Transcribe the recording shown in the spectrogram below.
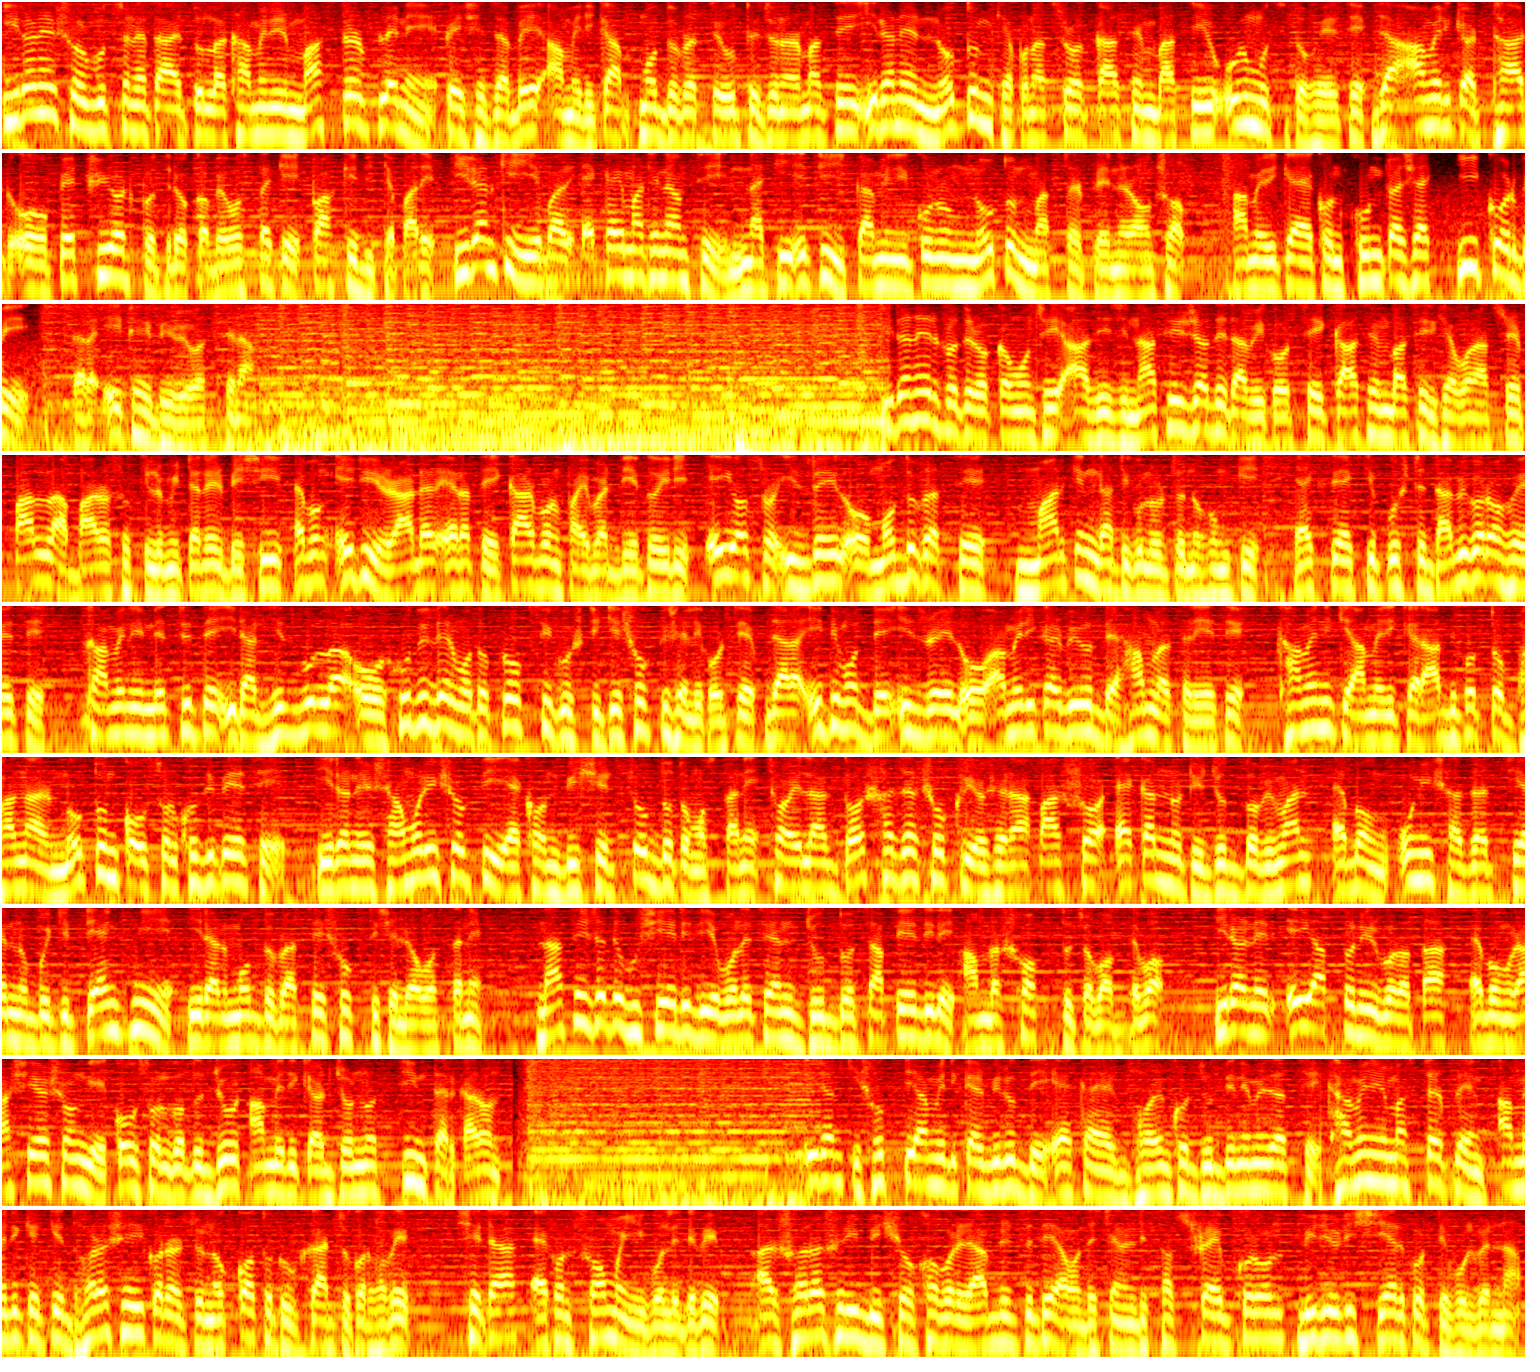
ইরানের সর্বোচ্চ নেতা আয়তুল্লাহ খামেনির মাস্টার প্ল্যানে ফেসে যাবে আমেরিকা। মধ্যপ্রাচ্যের উত্তেজনার মাঝে ইরানের নতুন ক্ষেপণাস্ত্র কাসেম বাসির উন্মোচিত হয়েছে, যা আমেরিকার থার্ড ও পেট্রিয়ট প্রতিরক্ষা ব্যবস্থাকে পাকি দিতে পারে। ইরান কি এবার একাই মাঠে নামছে, নাকি এটি কামিনীর কোনো নতুন মাস্টার প্ল্যানের অংশ? আমেরিকা এখন কোনটাশা কি করবে, তারা এটাই ভেবে পাচ্ছে না। ইরানের প্রতিরক্ষা মন্ত্রী আজিজ নাসির জাদে দাবি করছে, কাসেম বাসির ক্ষেপণাস্ত্রের পাল্লা বারোশো কিলোমিটারের বেশি এবং এটি রাডার এড়াতে কার্বন ফাইবার দিয়ে তৈরি। এই অস্ত্র ইসরায়েল ও মধ্যপ্রাচ্যে মার্কিন ঘাঁটিগুলোর জন্য হুমকি। এক্সে একটি পুষ্টে দাবি করা হয়েছে, খামেনির নেতৃত্বে ইরান হিজবুল্লাহ ও হুদিদের মতো প্রক্সি গোষ্ঠীকে শক্তিশালী করছে, যারা ইতিমধ্যে ইসরায়েল ও আমেরিকার বিরুদ্ধে হামলা চালিয়েছে। খামেনিকে আমেরিকার আধিপত্য ভাঙার নতুন কৌশল খুঁজে পেয়েছে। ইরানের সামরিক শক্তি এখন বিশ্বের চোদ্দতম স্থানে। ছয় লাখ দশ হাজার সক্রিয় সেনা, পাঁচশো একান্নটি যুদ্ধ বিমান এবং উনিশ হাজার ছিয়ানব্বইটি ট্যাঙ্ক নিয়ে ইরান মধ্যপ্রাচ্যে শক্তিশালী অবস্থানে। নাসির যাতে হুঁশিয়ারি দিয়ে বলেছেন, যুদ্ধ চাপিয়ে দিলে আমরা শক্ত জবাব দেব। ইরানের এই আত্মনির্ভরতা এবং রাশিয়ার সঙ্গে কৌশলগত জোট আমেরিকার জন্য চিন্তার কারণ। ইরান কি সত্যি আমেরিকার বিরুদ্ধে একা এক ভয়ঙ্কর যুদ্ধে নেমে যাচ্ছে? খামেনির মাস্টার প্ল্যান আমেরিকাকে ধরাশায়ী করার জন্য কতটুকু কার্যকর হবে, সেটা এখন সময়ই বলে দেবে। আর সরাসরি বিশ্ব খবরের আপডেট পেতে আমাদের চ্যানেলটি সাবস্ক্রাইব করুন, ভিডিওটি শেয়ার করতে ভুলবেন না।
